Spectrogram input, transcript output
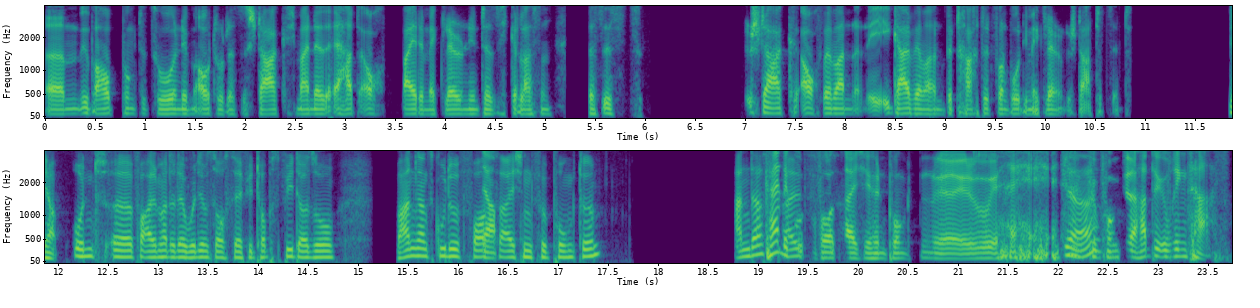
Ähm, überhaupt Punkte zu holen im Auto, das ist stark. Ich meine, er hat auch beide McLaren hinter sich gelassen. Das ist stark, auch wenn man, egal wenn man betrachtet, von wo die McLaren gestartet sind. Ja, und äh, vor allem hatte der Williams auch sehr viel Topspeed, also waren ganz gute Vorzeichen ja. für Punkte anders Keine als... guten Vorzeichen für, Punkten, äh, ja. für Punkte hatte übrigens Haas.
